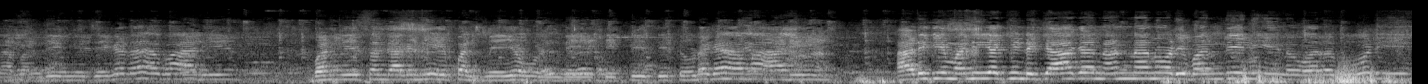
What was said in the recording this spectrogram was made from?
ನಾ ಬಂದೀನಿ ಜಿಗದ ಬಾಡಿ. ಬಣವಿ ಸಂಧ್ಯಾಗ ನೀ ಪಂಚಮಿಯ ಉಂಡಿ. ತಿಪ್ಪಿದ್ದಿ ತೊಡಗ ಮಾಡಿ. ಅಡಿಗೆ ಮನೆಯ ಕಿಂಡಕ್ಯಾಗ ನನ್ನ ನೋಡಿ ಬಂದಿ ನೀನು ಹೊರಗೋಡಿ.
